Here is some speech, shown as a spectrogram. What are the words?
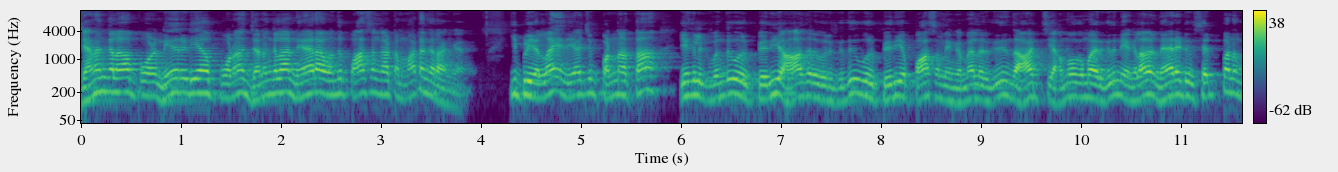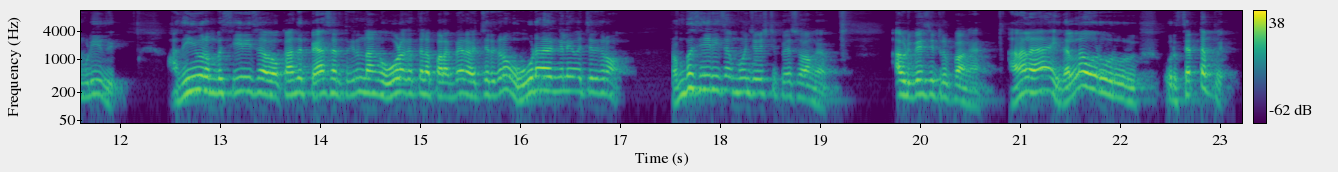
ஜனங்களாக போ நேரடியாக போனால் ஜனங்களாக நேராக வந்து பாசம் காட்ட மாட்டேங்கிறாங்க. இப்படியெல்லாம் எதையாச்சும் பண்ணால் தான் எங்களுக்கு வந்து ஒரு பெரிய ஆதரவு இருக்குது ஒரு பெரிய பாசம் எங்கள் மேலே இருக்குது இந்த ஆட்சி அமோகமாக இருக்குதுன்னு எங்களால் நேரடிவ் செட் பண்ண முடியுது. அதையும் ரொம்ப சீரியஸாக உட்காந்து பேசுறதுக்குன்னு நாங்கள் ஊடகத்தில் பல பேரை வச்சுருக்கிறோம் ஊடகங்களே வச்சுருக்கிறோம். ரொம்ப சீரியஸாக மூஞ்சி வச்சுட்டு பேசுவாங்க. அப்படி பேசிகிட்டு இருப்பாங்க. அதனால் இதெல்லாம் ஒரு ஒரு ஒரு- ஒரு செட்டப்பு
